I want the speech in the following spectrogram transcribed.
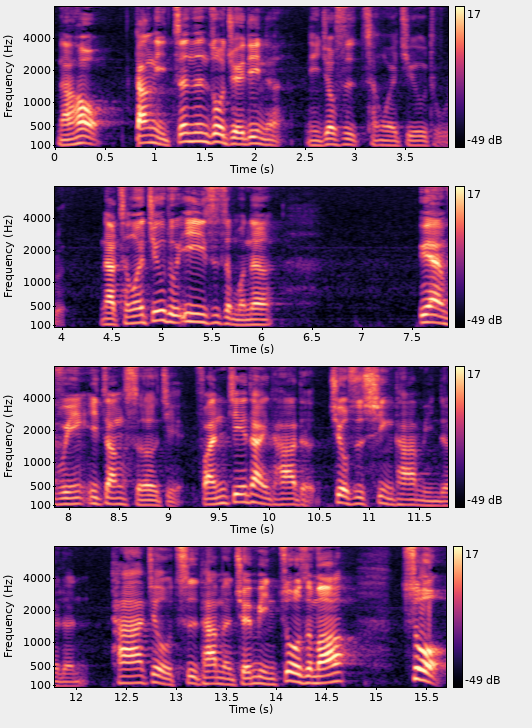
然后，当你真正做决定了，你就是成为基督徒了。那成为基督徒意义是什么呢？约翰福音一章十二节：凡接待他的，就是信他名的人，他就赐他们权柄做什么？做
